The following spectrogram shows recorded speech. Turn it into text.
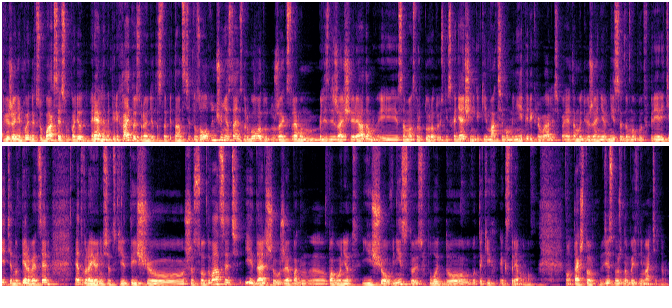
движение по индексу бакса, если он пойдет реально на перехай, то есть в районе где-то 115, то золото ничего не останется другого, тут уже экстремум близлежащие рядом, и сама структура, то есть нисходящая, никакие максимумы не перекрывались, поэтому движение вниз, я думаю, будет в приоритете, но первая цель это в районе все-таки 1620, и дальше уже э, погонят еще вниз, то есть вплоть до вот таких экстремумов. Вот, так что здесь нужно быть внимательным.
